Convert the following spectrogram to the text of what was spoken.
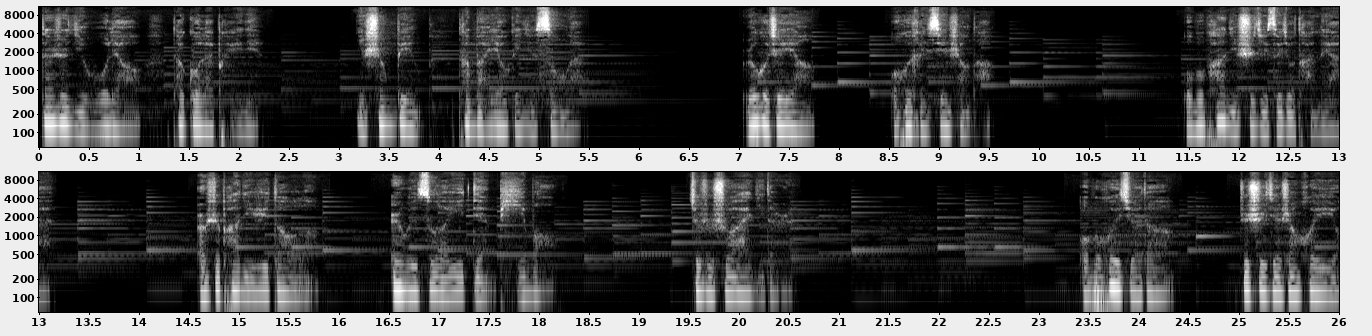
但是你无聊，他过来陪你；你生病，他买药给你送来。如果这样，我会很欣赏他。我不怕你十几岁就谈恋爱，而是怕你遇到了认为做了一点皮毛就是说爱你的人。会觉得这世界上会有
